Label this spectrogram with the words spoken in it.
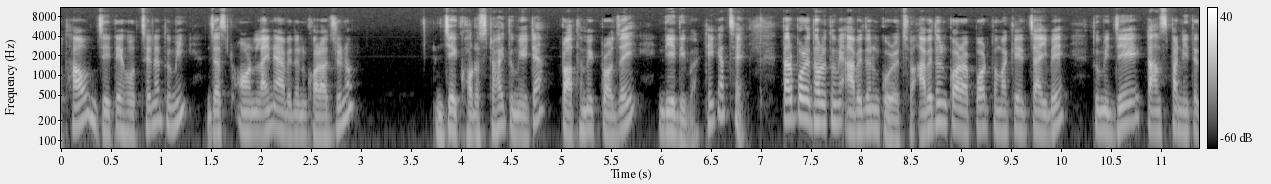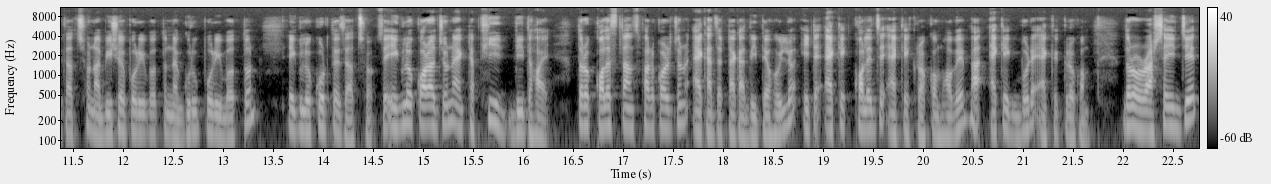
কোথাও যেতে হচ্ছে না তুমি জাস্ট অনলাইনে আবেদন করার জন্য। যে খরচটা হয় তুমি এটা প্রাথমিক পর্যায়ে দিয়ে দিবা, ঠিক আছে? তারপরে ধরো তুমি আবেদন করেছ। আবেদন করার পর তোমাকে চাইবে তুমি যে ট্রান্সফার নিতে চাচ্ছ না, বিষয় পরিবর্তন না গ্রুপ পরিবর্তন, এগুলো করতে চাচ্ছ। তো এগুলো করার জন্য একটা ফি দিতে হয়। ধরো কলেজ ট্রান্সফার করার জন্য এক হাজার টাকা দিতে হইল। এটা এক এক কলেজে এক এক রকম হবে বা এক এক বোর্ডে এক এক রকম। ধরো রাজশাহী জেট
